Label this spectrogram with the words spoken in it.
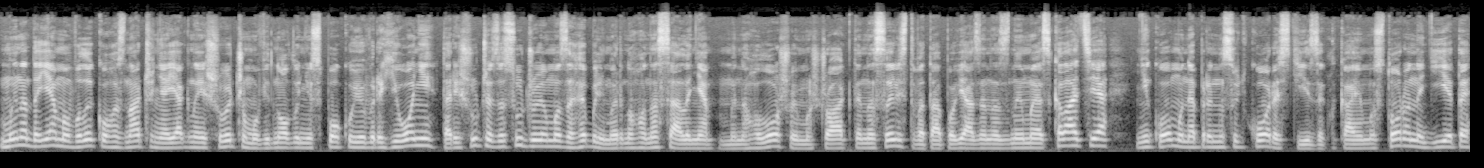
Ми надаємо великого значення якнайшвидшому відновленню спокою в регіоні та рішуче засуджуємо загибель мирного населення. Ми наголошуємо, що акти насильства та пов'язана з ними ескалація нікому не принесуть користі і закликаємо сторони діяти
